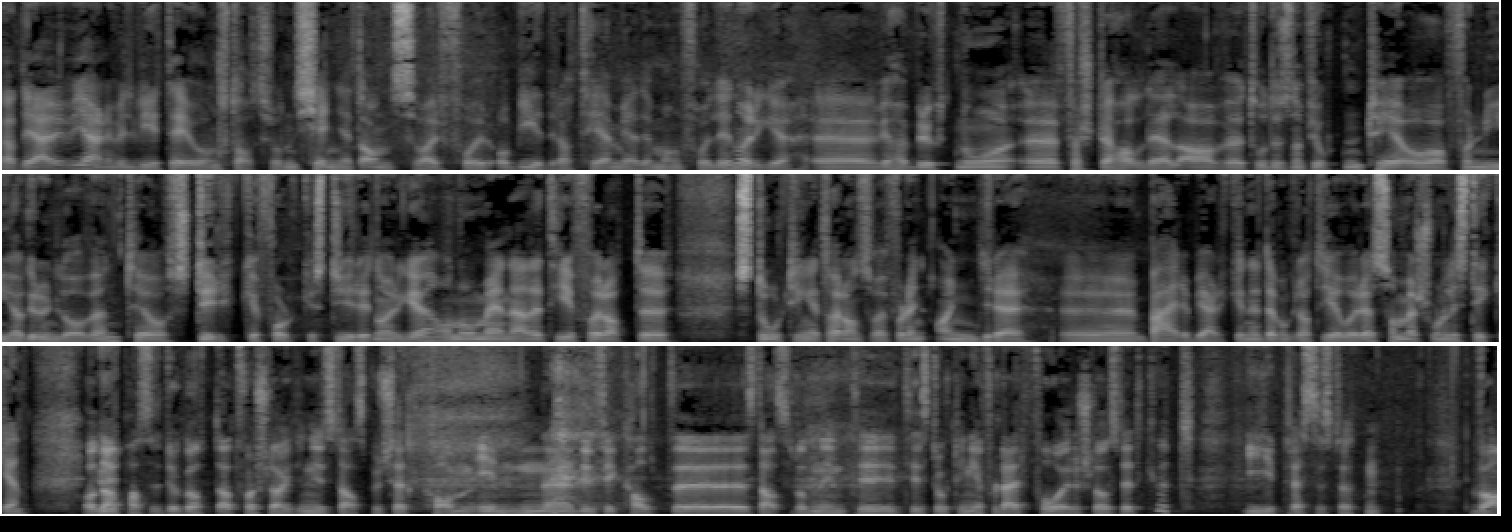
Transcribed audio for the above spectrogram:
Ja, Det jeg gjerne vil vite, er jo om statsråden kjenner et ansvar for å bidra til mediemangfoldet i Norge. Eh, vi har brukt nå eh, første halvdel av 2014 til å fornye Grunnloven, til å styrke folkestyret i Norge. Og nå mener jeg det er tid for at eh, Stortinget tar ansvar for den andre bærebjelken i demokratiet vårt, som er journalistikken. Og da passet det jo godt at forslaget til nytt statsbudsjett kom innen du fikk kalt statsråden inn til, til Stortinget, for der foreslås det et kutt i pressestøtten. Hva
